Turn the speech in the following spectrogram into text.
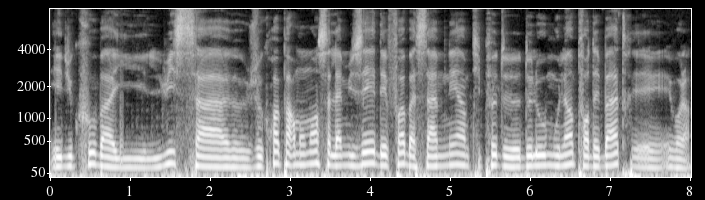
et du coup bah il, lui ça euh, je crois par moments ça l'amusait. Des fois bah, ça amenait un petit peu de, de l'eau au moulin pour débattre et, et voilà.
